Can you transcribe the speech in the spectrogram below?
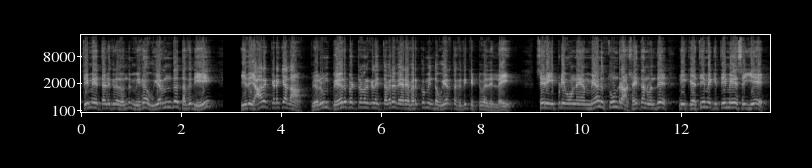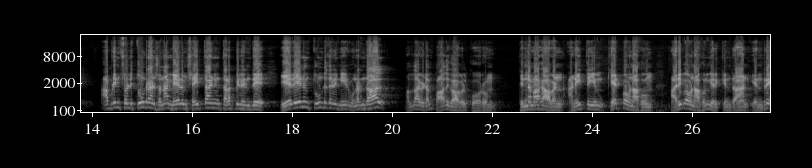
தீமையை தடுக்கிறது வந்து மிக உயர்ந்த தகுதி. இது யாருக்கு கிடைக்காதான்? பெரும் பேறு பெற்றவர்களை தவிர வேற எவருக்கும் இந்த உயர் தகுதி கிட்டுவதில்லை. சரி இப்படி உன்னை மேலும் தூண்டுறான். சைத்தான் வந்து நீ கே- தீமைக்கு தீமையே செய்ய அப்படின்னு சொல்லி தூண்டுறான்னு சொன்னால் மேலும் சைத்தானின் தரப்பிலிருந்து ஏதேனும் தூண்டுதலை நீர் உணர்ந்தால் அல்லாவிடம் பாதுகாவல் கோரும். திண்ணமாக அவன் அனைத்தையும் கேட்பவனாகவும் அறிபவனாகவும் இருக்கின்றான் என்று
